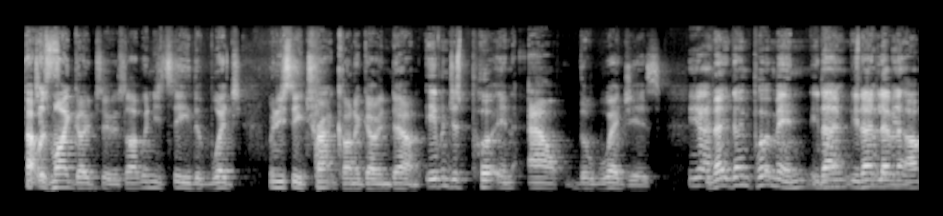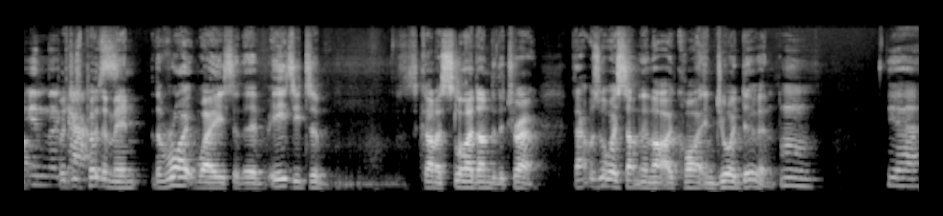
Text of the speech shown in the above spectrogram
That was my go-to. It's like when you see the wedge, when you see track kind of going down, even just putting out the wedges. Yeah. You don't, don't put them in. You No, don't. You don't level it up. in- in the but just put them in the right way so they're easy to kind of slide under the track. that was always something that I quite enjoyed doing. Mm. Yeah.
